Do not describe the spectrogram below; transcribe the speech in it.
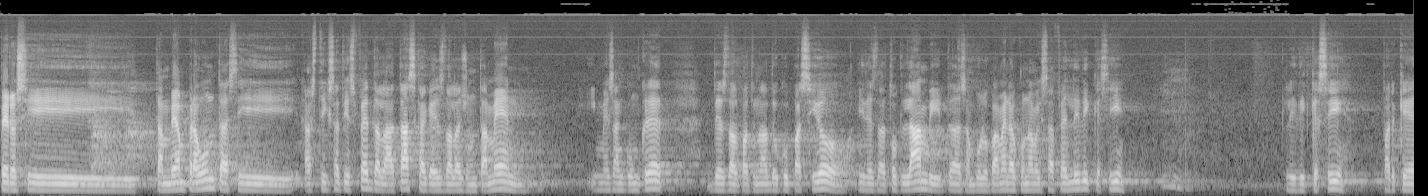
Però si també em pregunta si estic satisfet de la tasca que és de l'Ajuntament i més en concret des del Patronat d'Ocupació i des de tot l'àmbit de desenvolupament econòmic s'ha fet, li dic que sí. Li dic que sí, perquè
